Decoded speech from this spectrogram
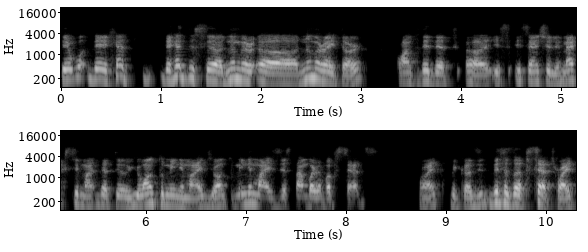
they, they had they had this uh, numer, uh, numerator quantity that uh, is essentially maximize that you want to minimize. You want to minimize this number of upsets, right? Because this is upset, right?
